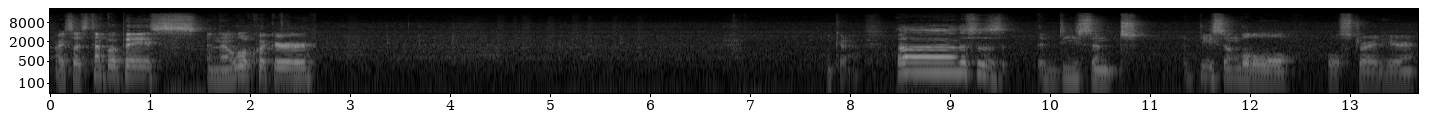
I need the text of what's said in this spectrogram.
All right, so that's tempo pace, and then a little quicker. Okay. Uh, this is a decent, decent little, little stride here.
